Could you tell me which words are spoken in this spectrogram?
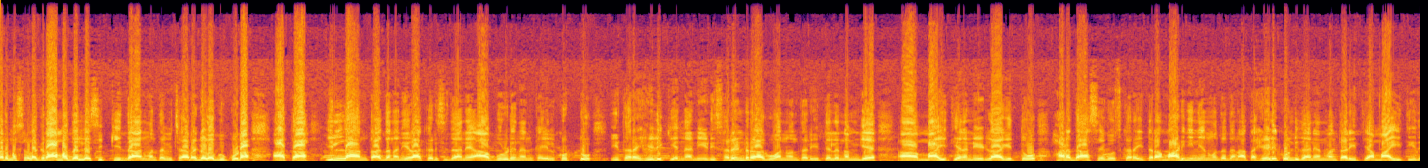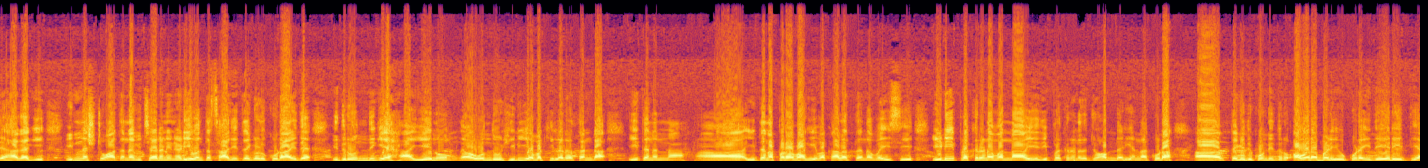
ಧರ್ಮಸ್ಥಳ ಗ್ರಾಮದಲ್ಲೇ ಸಿಕ್ಕಿದ್ದ ಅನ್ನುವಂಥ ವಿಚಾರಗಳಿಗೂ ಕೂಡ ಆತ ಇಲ್ಲ ಅಂತ ಅದನ್ನ ನಿರಾಕರಿಸಿದ್ದಾನೆ. ಆ ಬುರುಡೆ ನನ್ನ ಕೈಯಲ್ಲಿ ಕೊಟ್ಟು ಈ ತರ ಹೇಳಿಕೆಯನ್ನ ನೀಡಿ ಸರೆಂಡರ್ ಆಗುವ ಅನ್ನುವಂಥ ರೀತಿಯಲ್ಲಿ ನಮಗೆ ಮಾಹಿತಿಯನ್ನು ನೀಡಲಾಗಿತ್ತು. ಹಣದ ಆಸೆಗೋಸ್ಕರ ಈ ತರ ಮಾಡಿದ್ದೀನಿ ಅನ್ನುವಂಥದ್ದನ್ನು ಆತ ಹೇಳಿಕೊಂಡಿದ್ದಾನೆ ಅನ್ನುವಂಥ ರೀತಿಯ ಮಾಹಿತಿ ಇದೆ. ಹಾಗಾಗಿ ಇನ್ನಷ್ಟು ಆತನ ವಿಚಾರಣೆ ನಡೆಯುವಂತ ಸಾಧ್ಯತೆಗಳು ಕೂಡ ಇದೆ. ಇದರೊಂದಿಗೆ ಏನು ಒಂದು ಹಿರಿಯ ವಕೀಲರ ತಂಡ ಈತನನ್ನ ಈತನ ಪರವಾಗಿ ವಕಾಲತ್ತನ್ನ ವಹಿಸಿ, ಇಡೀ ಪ್ರಕರಣವನ್ನ, ಇಡೀ ಪ್ರಕರಣದ ಜವಾಬ್ದಾರಿಯನ್ನ ಕೂಡ ತೆಗೆದುಕೊಂಡಿದ್ದರು. ಅವರ ಬಳಿಯೂ ಕೂಡ ಇದೇ ರೀತಿಯ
